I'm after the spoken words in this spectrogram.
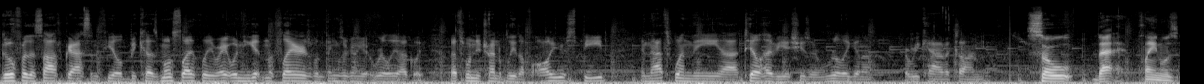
go for the soft grass and field because most likely right when you get in the flares when things are gonna get really ugly. That's when you're trying to bleed off all your speed and that's when the uh, tail heavy issues are really gonna wreak havoc on you. So that plane was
